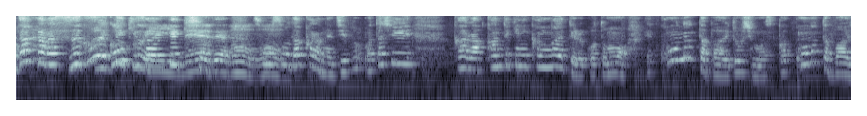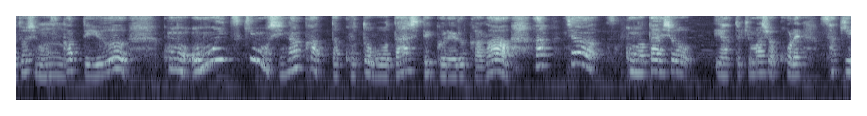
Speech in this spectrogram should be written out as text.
だからすごい適材適所で、うんうん。そうそう、だからね、自分、私が楽観的に考えてることも、え、こうなった場合どうしますか？こうなった場合どうしますか、うん。っていう、この思いつきもしなかったことを出してくれるから、あ、じゃあ、この対象やっときましょう。これ、先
